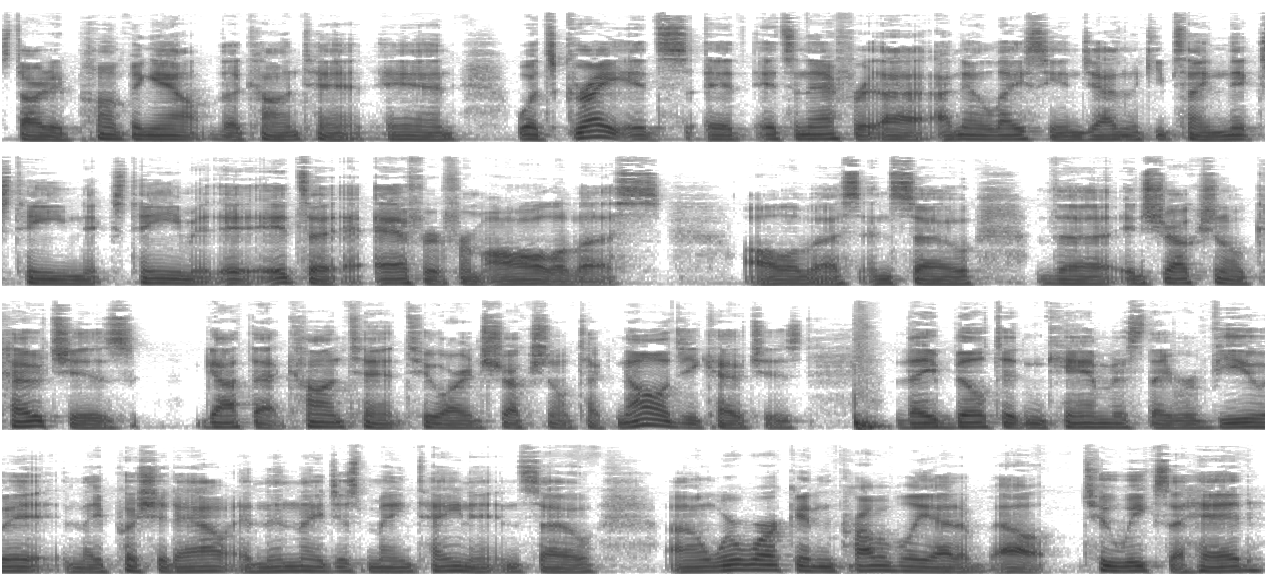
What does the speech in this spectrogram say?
started pumping out the content. And what's great, it's it, it's an effort. I, I, know Lacey and Jasmine keep saying Nick's team, Nick's team. It, it, it's an effort from all of us, all of us. And so the instructional coaches got that content to our instructional technology coaches. They built it in Canvas, they review it, and they push it out, and then they just maintain it. And so uh, we're working probably at about two weeks ahead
